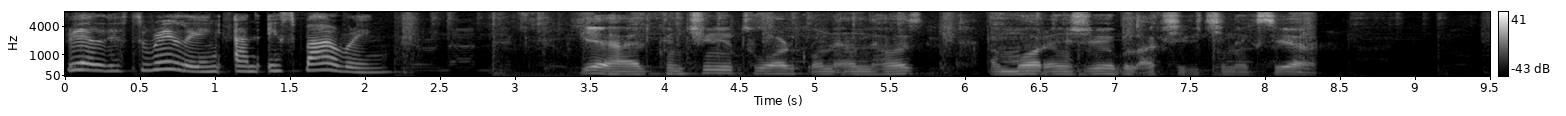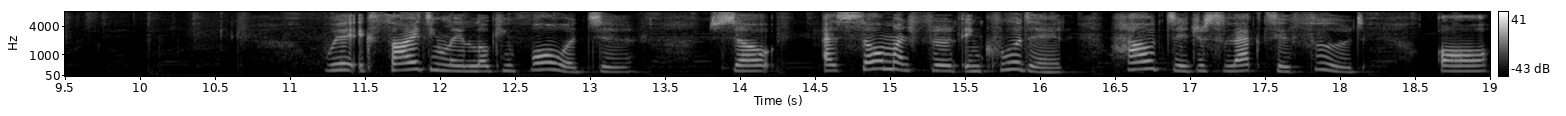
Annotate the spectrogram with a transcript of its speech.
Really thrilling and inspiring. Yeah, I'll continue to work on and host a more enjoyable activity next year. We're excitingly looking forward to. So, as so much food included, how did you select the food? Or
